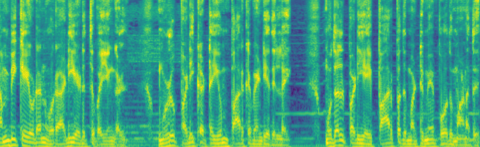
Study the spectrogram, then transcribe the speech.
நம்பிக்கையுடன் ஒரு அடி எடுத்து வையுங்கள். முழு படிக்கட்டையும் பார்க்க வேண்டியதில்லை. முதல் படியை பார்ப்பது மட்டுமே போதுமானது.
